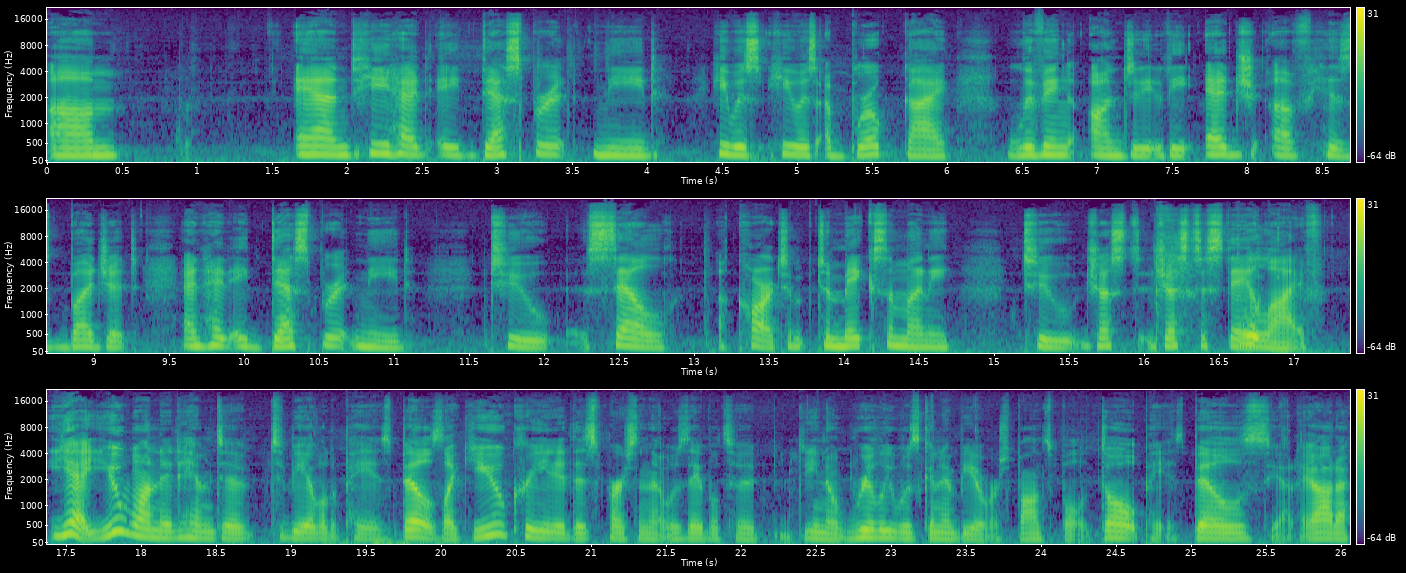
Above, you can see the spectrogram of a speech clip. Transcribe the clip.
um, and he had a desperate need. He was he was a broke guy living on the, the edge of his budget and had a desperate need to sell a car to to make some money to just just to stay alive. Yeah, you wanted him to to be able to pay his bills. Like you created this person that was able to, you know, really was going to be a responsible adult, pay his bills, yada yada.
